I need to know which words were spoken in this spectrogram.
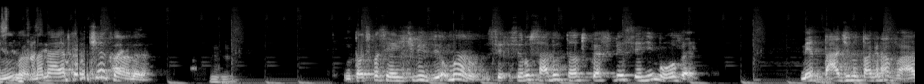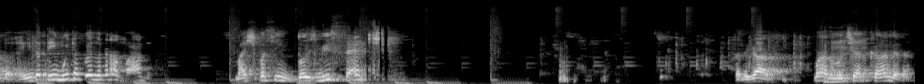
Sim, mano, na minha época não tinha câmera. Uhum. Então, tipo assim, a gente viveu, mano, você não sabe o tanto que o FBC rimou, velho. Metade não tá gravada. Ainda tem muita coisa gravada. Mas, tipo assim, 2007. Tá ligado? Mano, não tinha câmera.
